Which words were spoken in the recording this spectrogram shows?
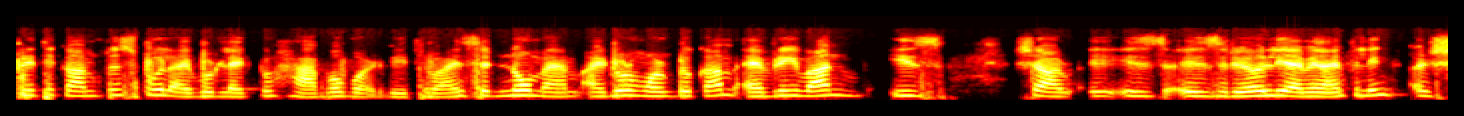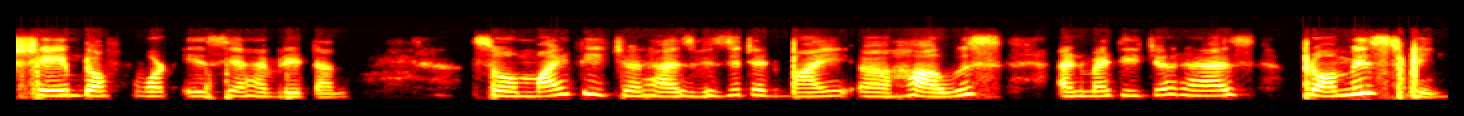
"Preeti, come to school. I would like to have a word with you." I said, "No, ma'am, I don't want to come. Everyone is is is really. I mean, I'm feeling ashamed of what essay I have written." So my teacher has visited my uh, house, and my teacher has promised me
